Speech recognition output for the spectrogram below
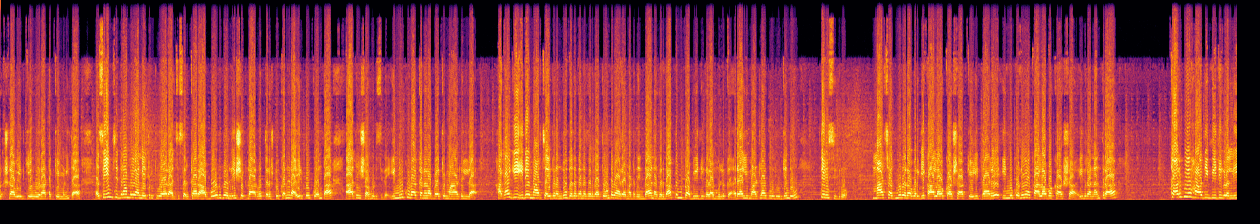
ರಕ್ಷಣಾ ವೇದಿಕೆ ಹೋರಾಟಕ್ಕೆ ಮಣಿದ ಸಿಎಂ ಸಿದ್ದರಾಮಯ್ಯ ನೇತೃತ್ವದ ರಾಜ್ಯ ಸರ್ಕಾರ ಬೋರ್ಡ್ಗಳಲ್ಲಿ ಶೇಕಡಾ ಅರವತ್ತರಷ್ಟು ಕನ್ನಡ ಇರಬೇಕು ಅಂತ ಆದೇಶ ಹೊರಡಿಸಿದೆ. ಇನ್ನೂ ಕೂಡ ಕನ್ನಡ ಬಳಕೆ ಮಾಡಲಿಲ್ಲ ಹಾಗಾಗಿ ಇದೇ ಮಾರ್ಚ್ ಐದರಂದು ಗದಗ ನಗರದ ತೋಂಟದಾರ್ಯ ಮಠದಿಂದ ನಗರದ ಪ್ರಮುಖ ಬೀದಿಗಳ ಮೂಲಕ ರ್ಯಾಲಿ ಮಾಡಲಾಗುವುದು ಎಂದು ತಿಳಿಸಿದರು. ಮಾರ್ಚ್ ಹದಿಮೂರರವರೆಗೆ ಕಾಲಾವಕಾಶ ಕೇಳಿದ್ದಾರೆ. ಇನ್ನು ಕೊನೆಯ ಕಾಲಾವಕಾಶ ಇದರ ನಂತರ ಕರ್ವೆ ಹಾದಿ ಬೀದಿಗಳಲ್ಲಿ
